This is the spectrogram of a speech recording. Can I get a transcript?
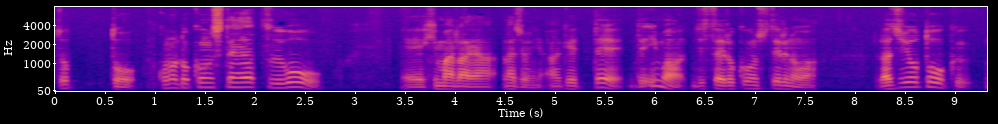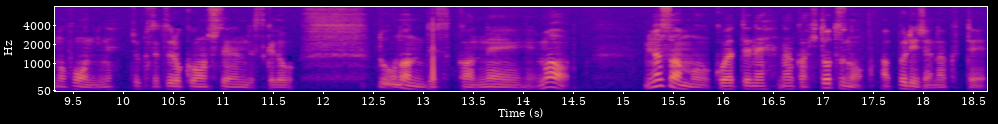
ちょっとこの録音したやつを、え、ヒマラヤラジオに上げてで今実際録音してるのはラジオトークの方にね直接録音してるんですけどどうなんですかね。まあ皆さんもこうやってねなんか一つのアプリじゃなくて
